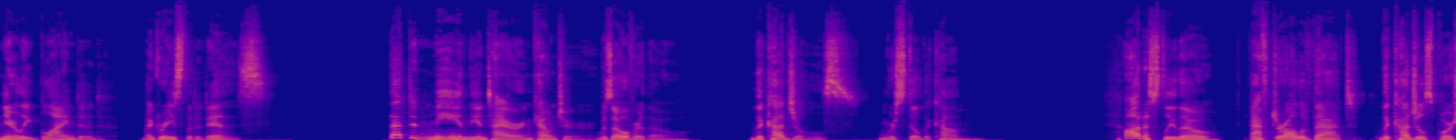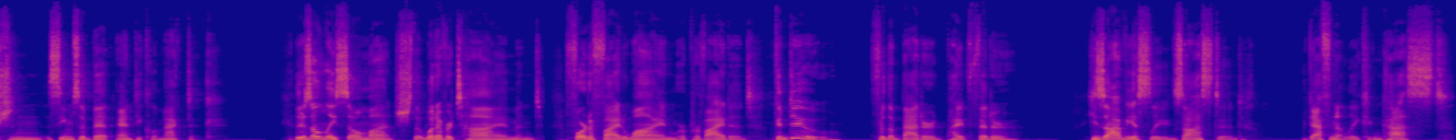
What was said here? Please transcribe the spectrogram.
nearly blinded, agrees that it is. That didn't mean the entire encounter was over, though. The cudgels were still to come. Honestly, though, after all of that, the cudgels portion seems a bit anticlimactic. There's only so much that whatever time and fortified wine were provided could do for the battered pipe fitter. He's obviously exhausted, definitely concussed,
